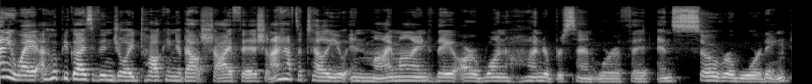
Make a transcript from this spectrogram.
Anyway, I hope you guys have enjoyed talking about shy fish. And I have to tell you, in my mind, they are 100% worth it and so rewarding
